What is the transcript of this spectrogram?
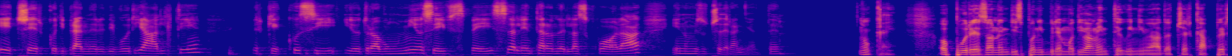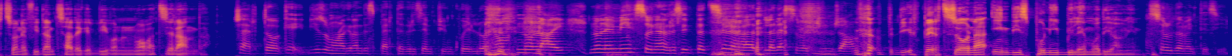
e cerco di prendere dei voti alti perché così io trovo un mio safe space all'interno della scuola e non mi succederà niente. ok. Oppure sono indisponibile emotivamente, quindi mi vado a cercare persone fidanzate che vivono in Nuova Zelanda. Certo, che io sono una grande esperta per esempio in quello, non, non l'hai, non l'hai messo nella presentazione, ma adesso lo aggiungiamo. Persona indisponibile emotivamente. Assolutamente sì.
